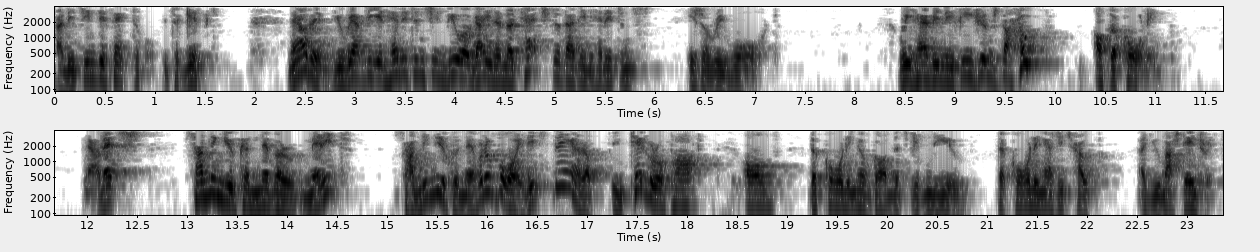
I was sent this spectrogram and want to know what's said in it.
and it's indefectible. It's a gift. Now then, you have the inheritance in view again, and attached to that inheritance is a reward. We have in Ephesians the hope of the calling. Now that's something you can never merit, something you can never avoid. It's there, an integral part of the calling of God that's given to you. The calling has its hope, and you must enter it.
